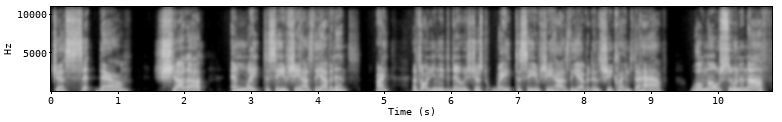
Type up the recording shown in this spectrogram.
Just sit down, shut up, and wait to see if she has the evidence, right? That's all you need to do is just wait to see if she has the evidence she claims to have. We'll know soon enough.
